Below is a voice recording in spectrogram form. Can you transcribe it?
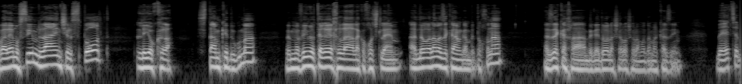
אבל הם עושים ליין של ספורט ליוקרה, סתם כדוגמה, ומביאים יותר ערך ללקוחות שלהם. העולם הזה קיים גם בתוכנה, אז זה ככה בגדול השלוש עולמות המרכזיים. בעצם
